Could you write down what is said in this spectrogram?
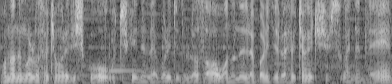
원하는 걸로 설정 설정을 해주시고 우측에 있는 레버리지 눌러서 원하는 레버리지를 설정해 주실 수가 있는데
